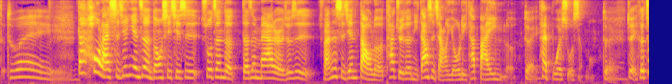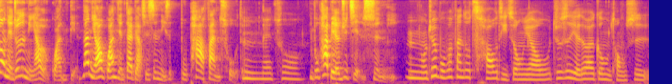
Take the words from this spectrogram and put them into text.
的？对，但后来时间验证的东西，其实说真的 doesn't matter，就是反正时间到了，他觉得你当时讲的有理，他答应了，对他也不会说什么。对，对，可重点就是你要有观点，那你要观点代表其实你是不怕犯错的，嗯，没错，你不怕别人去检视你。嗯，我觉得不怕犯错超级重要，我就是也都在跟我们同事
